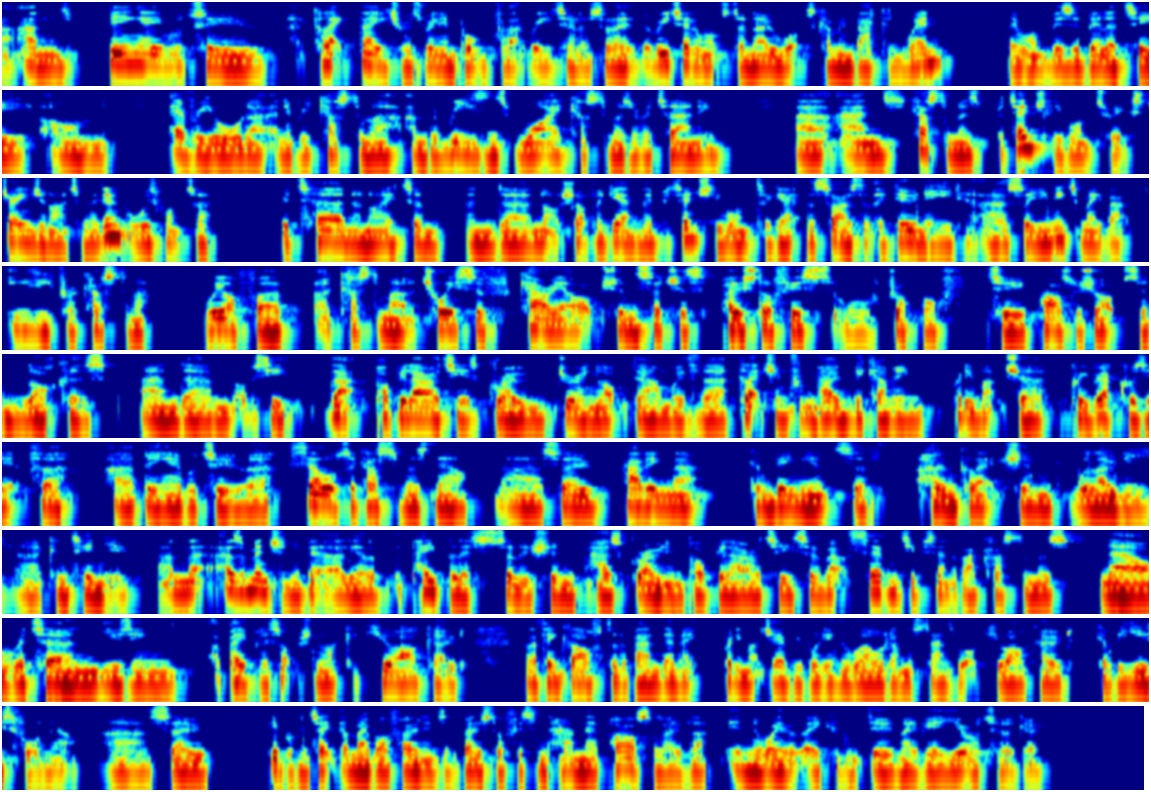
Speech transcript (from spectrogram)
And being able to collect data is really important for that retailer. So the retailer wants to know what's coming back and when. They want visibility on every order and every customer and the reasons why customers are returning uh, and customers potentially want to exchange an item. They don't always want to return an item and uh, not shop again. They potentially want to get the size that they do need. Uh, so you need to make that easy for a customer. We offer a customer a choice of carrier options such as post office or drop off to parcel shops and lockers. And um, obviously, that popularity has grown during lockdown with uh, collection from home becoming pretty much a prerequisite for uh, being able to uh, sell to customers now. Uh, so having that convenience of home collection will only uh, continue. And that, as I mentioned a bit earlier, the, the, paperless solution has grown in popularity. So about 70% of our customers now return using a paperless option like a QR code. And I think after the pandemic, pretty much everybody in the world understands what a QR code can be used for now. Uh, so people can take their mobile phone into the post office and hand their parcel over in the way that they couldn't do maybe a year or two ago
